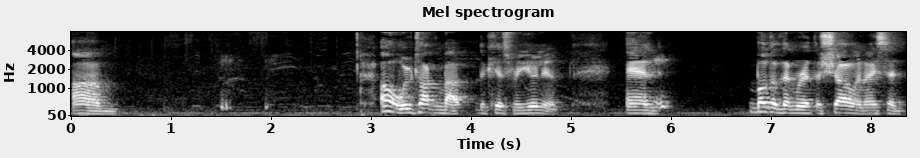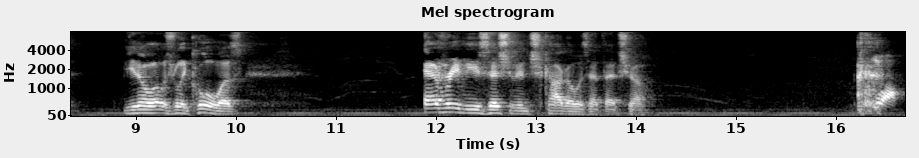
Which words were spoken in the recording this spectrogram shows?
Um, Oh, we were talking about the Kiss reunion, and both of them were at the show, and I said, you know what was really cool was every musician in Chicago was at that show. Yeah.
